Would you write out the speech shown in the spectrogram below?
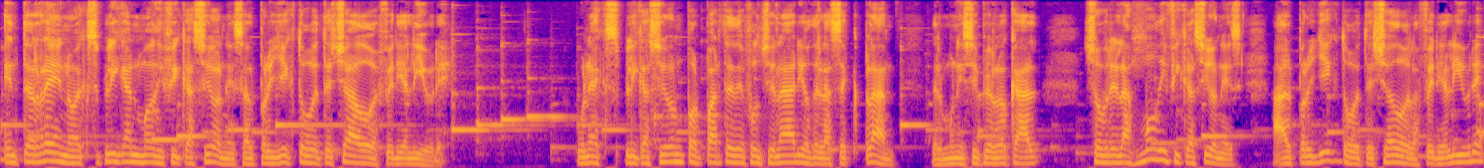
En terreno explican modificaciones al proyecto de techado de Feria Libre. Una explicación por parte de funcionarios de la SECPLAN del municipio local sobre las modificaciones al proyecto de techado de la Feria Libre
